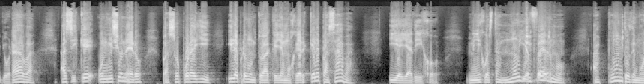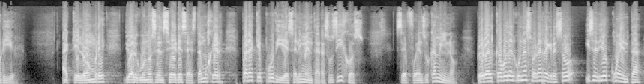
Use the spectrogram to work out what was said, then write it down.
lloraba, así que un misionero pasó por allí y le preguntó a aquella mujer qué le pasaba. Y ella dijo, mi hijo está muy enfermo, a punto de morir. Aquel hombre dio algunos enseres a esta mujer para que pudiese alimentar a sus hijos. Se fue en su camino, pero al cabo de algunas horas regresó y se dio cuenta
